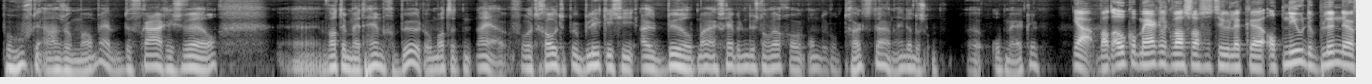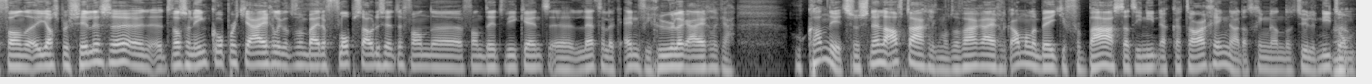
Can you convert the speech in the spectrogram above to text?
behoefte aan zo'n man. Maar de vraag is wel uh, wat er met hem gebeurt. Omdat het, nou ja, voor het grote publiek is hij uit beeld, maar ze hebben hem dus nog wel gewoon onder contract staan. En dat is op, uh, opmerkelijk. Ja, wat ook opmerkelijk was, was natuurlijk opnieuw de blunder van Jasper Sillissen. Het was een inkoppertje eigenlijk dat we hem bij de flop zouden zetten van, van dit weekend. letterlijk en figuurlijk eigenlijk. Ja, hoe kan dit? Zo'n snelle aftakeling. Want we waren eigenlijk allemaal een beetje verbaasd dat hij niet naar Qatar ging. Nou, dat ging dan natuurlijk niet om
